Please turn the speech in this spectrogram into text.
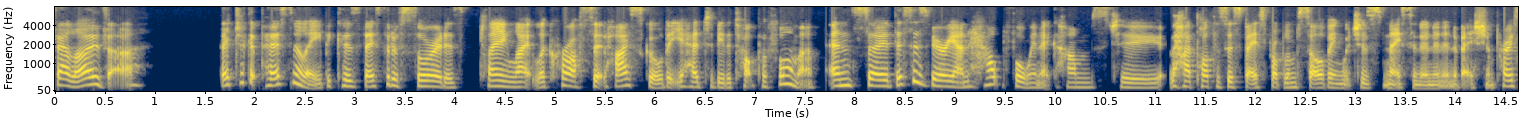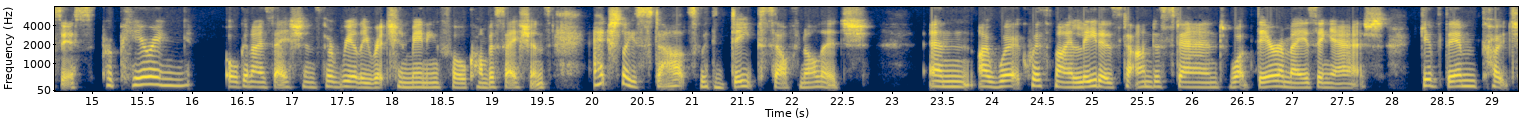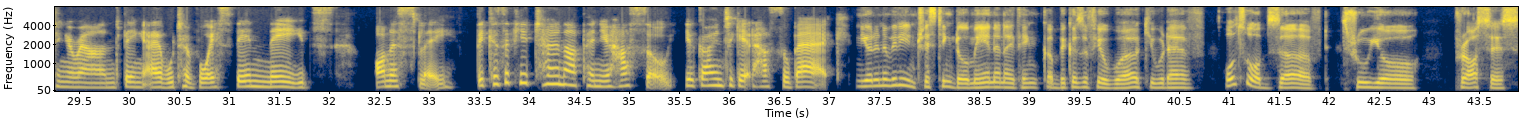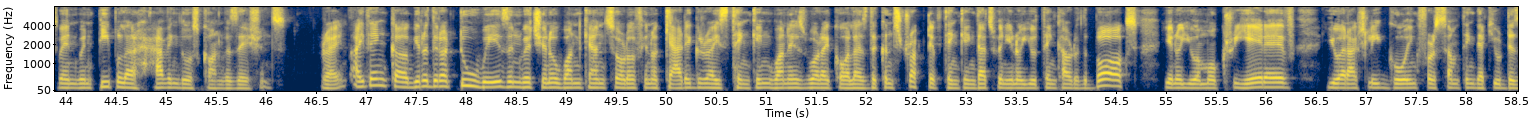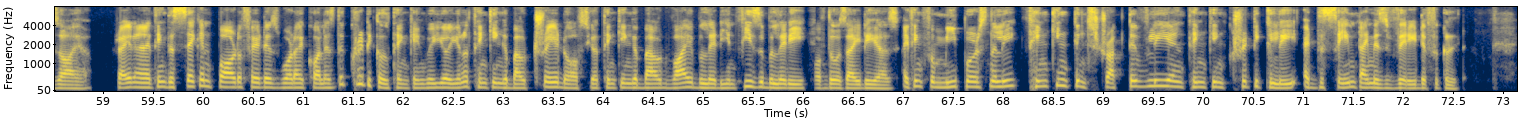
fell over, they took it personally because they sort of saw it as playing like lacrosse at high school that you had to be the top performer. And so this is very unhelpful when it comes to the hypothesis based problem solving, which is nascent in an innovation process. Preparing organizations for really rich and meaningful conversations actually starts with deep self knowledge. And I work with my leaders to understand what they're amazing at give them coaching around being able to voice their needs honestly. Because if you turn up and you hustle, you're going to get hustle back. You're in a very interesting domain. And I think uh, because of your work, you would have also observed through your process when, when people are having those conversations right? I think uh, you know there are two ways in which you know one can sort of you know categorize thinking. One is what i call as the constructive thinking. That's when you know you think out of the box you know you are more creative you are actually going for something that you desire. Right? And i think the second part of it is what i call as the critical thinking where you're you know thinking about trade-offs you're thinking about viability and feasibility of those ideas. I think for me personally thinking constructively and thinking critically at the same time is very difficult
